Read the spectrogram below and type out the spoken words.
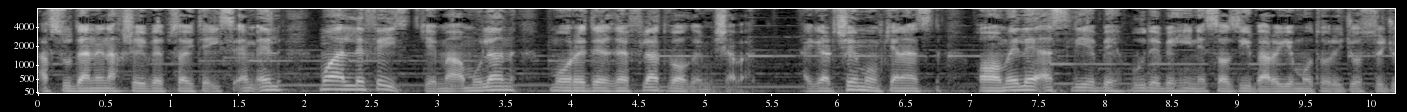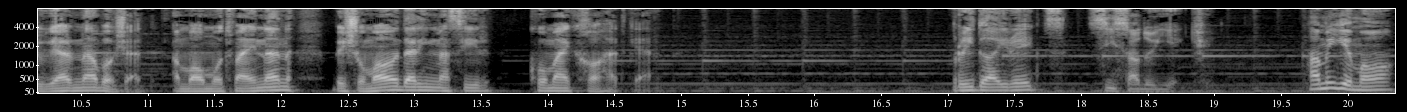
افزودن نقشه وبسایت XML مؤلفه است که معمولا مورد غفلت واقع می شود. اگرچه ممکن است عامل اصلی بهبود بهینه سازی برای موتور جستجوگر نباشد اما مطمئنا به شما در این مسیر کمک خواهد کرد. ریدایرکت 301 همه ما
